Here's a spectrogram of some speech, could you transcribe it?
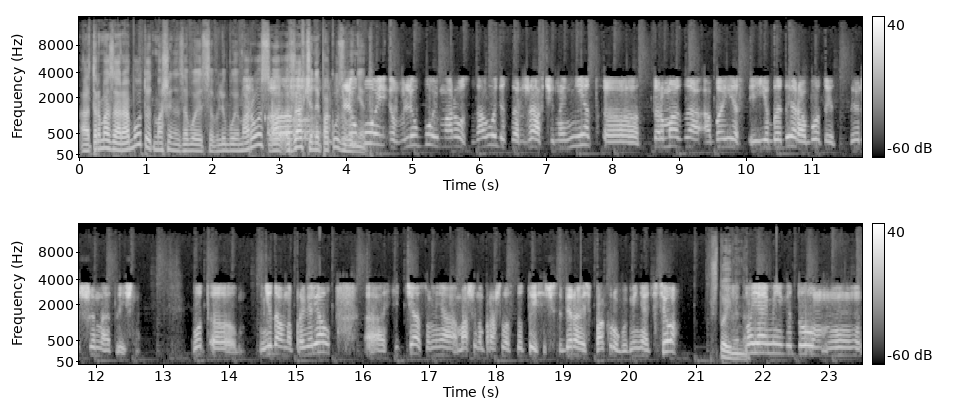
А тормоза работают, машины заводятся в любой мороз, э, А, ржавчины по в кузову нет. любой, В любой мороз заводится, ржавчины нет, э, тормоза АБС и ЕБД работает совершенно отлично. Вот э, недавно проверял, э, сейчас у меня машина прошла 100 тысяч, собираюсь по кругу менять все, Что именно? но я имею в виду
